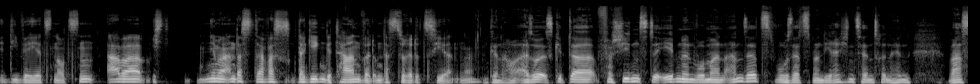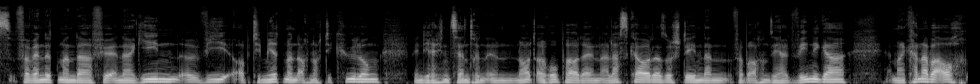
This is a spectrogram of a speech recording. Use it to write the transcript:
die wir jetzt nutzen. Aber ich nehme an, dass da was dagegen getan wird, um das zu reduzieren. Ne? Genau, also es gibt da verschiedenste Ebenen, wo man ansetzt. Wo setzt man die Rechenzentren hin? Was verwendet man da für Energien? Wie optimiert man auch noch die Kühlung? Wenn die Rechenzentren in Nordeuropa oder in Alaska oder so stehen, dann verbrauchen sie halt weniger. Man kann aber auch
